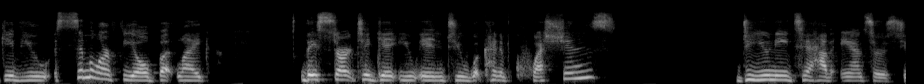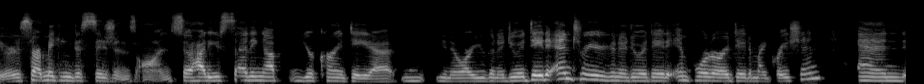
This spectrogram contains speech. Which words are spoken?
give you a similar feel but like they start to get you into what kind of questions do you need to have answers to or start making decisions on? So how do you setting up your current data? You know are you going to do a data entry? Are you going to do a data import or a data migration? And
